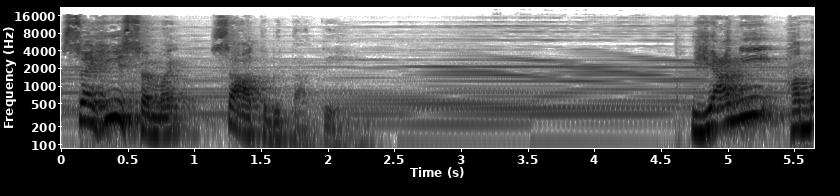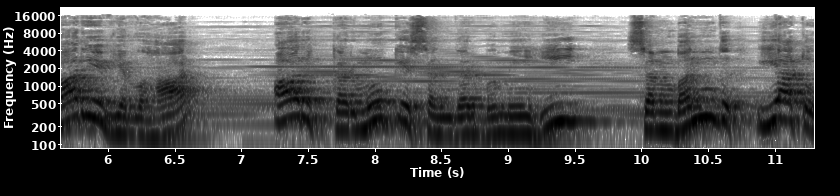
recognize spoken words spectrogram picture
सही समय साथ बिताते हैं। यानी हमारे व्यवहार और कर्मों के संदर्भ में ही संबंध या तो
